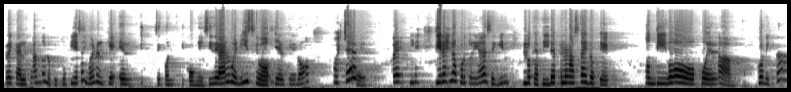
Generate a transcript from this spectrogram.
recalcando lo que tú piensas y bueno, el que el se conecte con ese ideal buenísimo y el que no, pues chévere. Pues tienes, tienes la oportunidad de seguir lo que a ti te plazca y lo que contigo pueda conectar.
